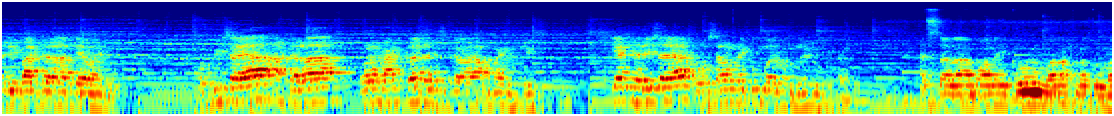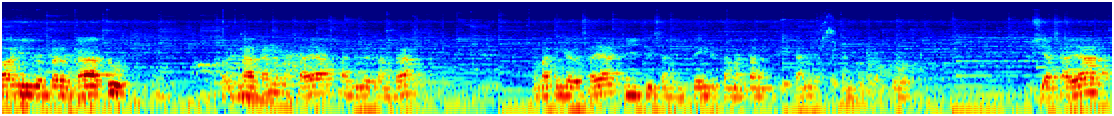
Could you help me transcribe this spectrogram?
daripada teori. Hobi saya adalah olahraga dan juga main game. Sekian dari saya. Wassalamualaikum warahmatullahi wabarakatuh. Assalamualaikum warahmatullahi wabarakatuh. Perkenalkan nama saya Pandu Lambang. Tempat tinggal saya di Desa Miting, Kecamatan Dekan, Kabupaten Ponorogo. Usia saya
